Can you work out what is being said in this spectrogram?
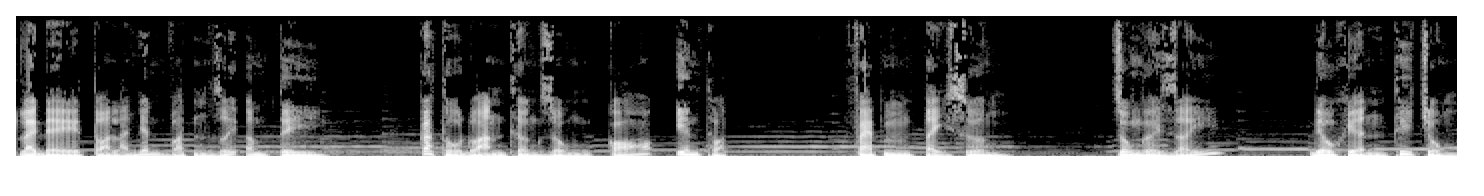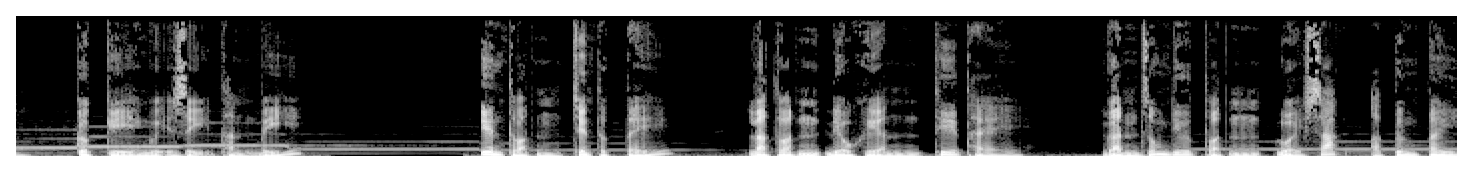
lại để toàn là nhân vật dưới âm ti. Các thủ đoạn thường dùng có yên thuật, phép tẩy xương, dùng người giấy, điều khiển thi trùng, cực kỳ ngụy dị thần bí. Yên thuật trên thực tế là thuật điều khiển thi thể, gần giống như thuật đuổi xác ở tương Tây.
